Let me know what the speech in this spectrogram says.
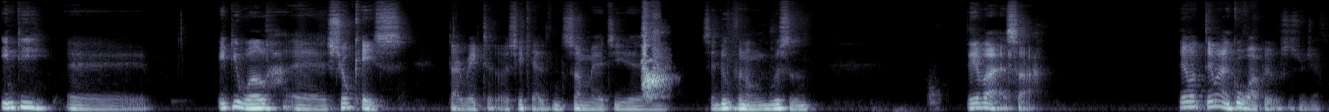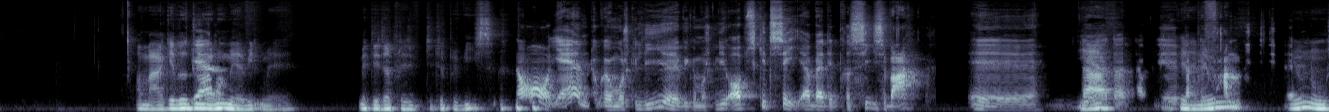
Indie, øh, Indie World øh, Showcase Direct, eller hvad jeg skal kalde den, som øh, de øh, sendte ud for nogle uger siden. Det var altså, det var, det var en god oplevelse, synes jeg. Og Mark, jeg ved, du ja. er endnu mere vild med, med det, der blev, det, der blev vist. Nå, ja, du kan jo måske lige, øh, vi kan måske lige opskitsere, hvad det præcis var. Øh, der, ja, der, der, der, der blev fremvist. Nævne nogle,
